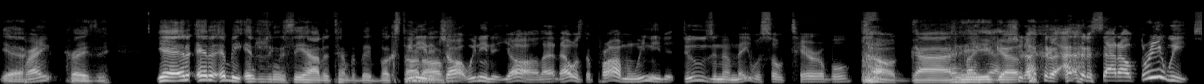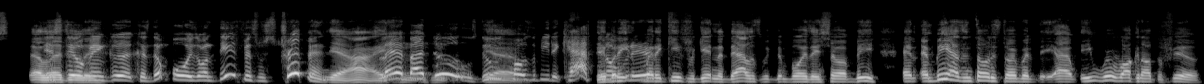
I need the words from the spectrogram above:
yeah. right? Crazy. Yeah, it, it, it'd be interesting to see how the Tampa Bay Bucks We needed off. y'all. We needed y'all. That, that was the problem. We needed dudes in them. They were so terrible. Oh God, here Like, you yeah, go. shoot, I could have. I could have sat out three weeks. It's still been good because them boys on defense was tripping. Yeah, all right. led by dudes. Dudes Yeah. supposed to be the captain Yeah, but, over he, there. but he keeps forgetting the Dallas week. Them boys they show up. B and, and B hasn't told the story, but uh, he, we were walking off the field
